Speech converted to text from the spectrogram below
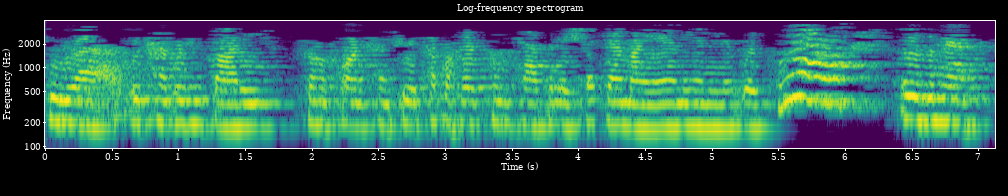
to uh, recover his body from a foreign country. A couple hurricanes happened. They shut down Miami, and it was, it was a mess.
